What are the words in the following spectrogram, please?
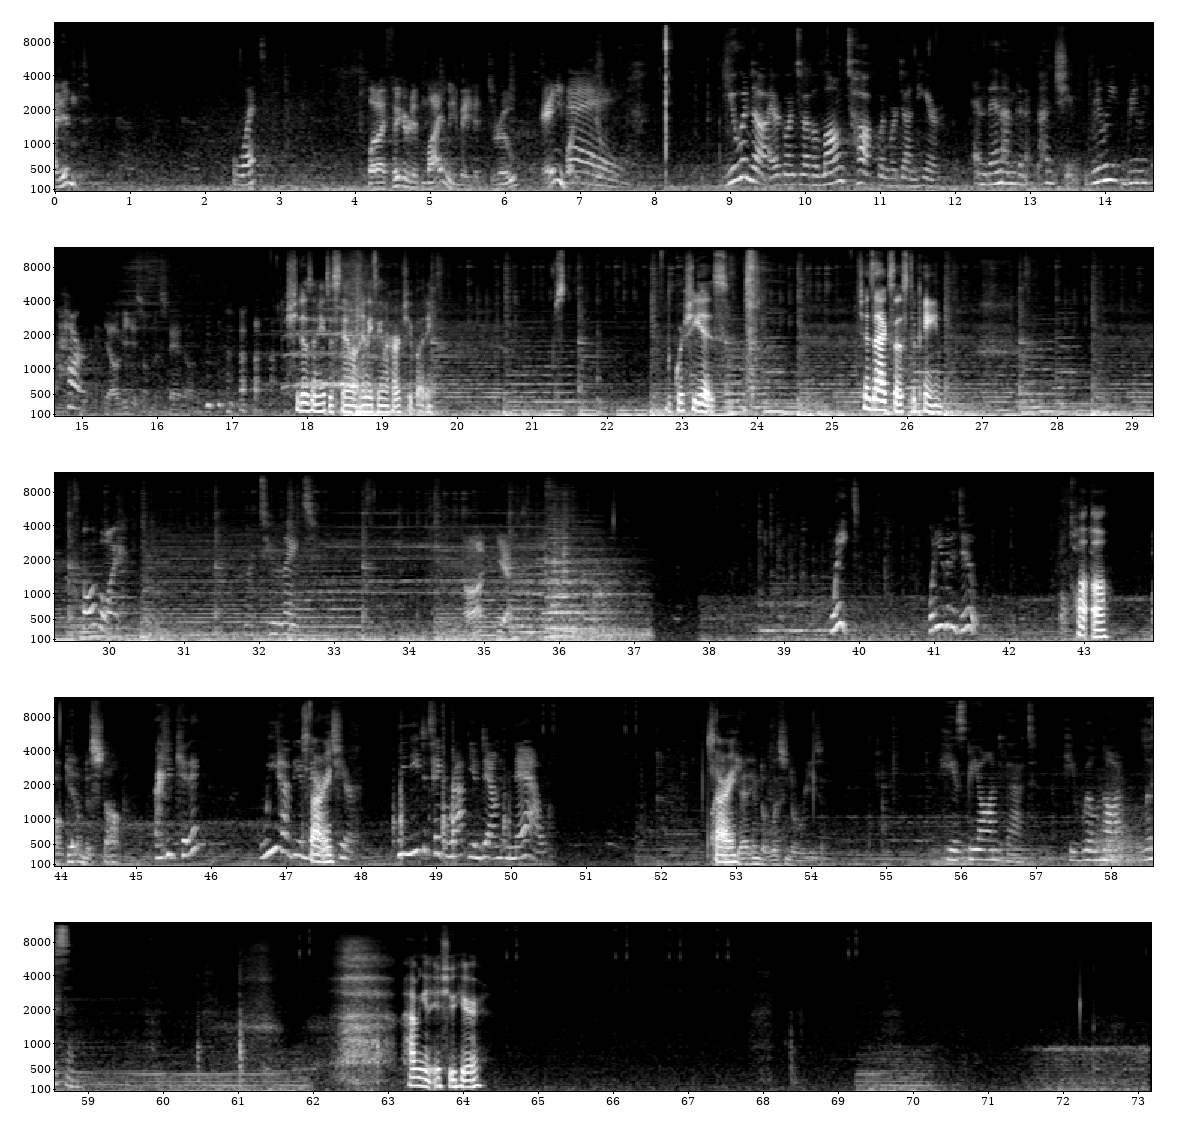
I didn't. What? But I figured if Mialee made it through, anybody could do Hey. it. You and I are going to have a long talk when we're done here. And then I'm gonna punch you really, really hard. Yeah, I'll give you something to stand on. She doesn't need to stand on anything to hurt you, buddy. Just look where she is. She has access to pain. I'll Uh talk. to oh. I'll get him to stop. Are you kidding? We have the advantage Sorry. here. We need to take Rathian down now. Sorry. get him to listen to reason. He is beyond that. He will not listen. I'm Having an issue here.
